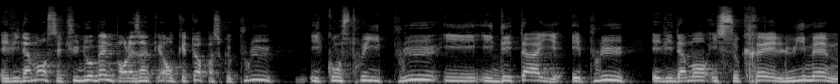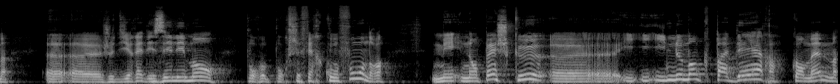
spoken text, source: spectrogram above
Évidemment, c'est une aubaine pour les enquêteurs parce que plus il construit, plus il, détaille et plus, évidemment, il se crée lui-même, euh, euh, je dirais, des éléments pour se faire confondre. Mais n'empêche qu'il euh, il ne manque pas d'air quand même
